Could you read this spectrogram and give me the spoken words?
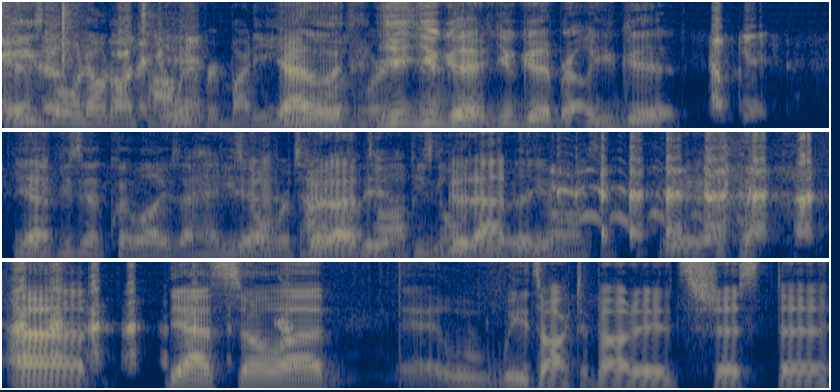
Yeah. He's going out on top, you- everybody. He Yeah, you you at. good. You good, bro. You good. I'm good. Yeah, Yeah. he's gonna quit while he's ahead. He's Yeah, gonna good retire on top. He's Good gonna do it, you know what I'm saying? yeah. uh, yeah. So uh, we talked about it. It's just uh,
